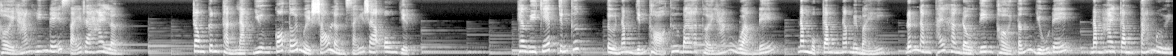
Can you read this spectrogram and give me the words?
Thời Hán Hiến đế xảy ra hai lần trong kinh thành Lạc Dương có tới 16 lần xảy ra ôn dịch. Theo ghi chép chính thức, từ năm Vĩnh Thọ thứ ba thời Hán Hoàng đế năm 157 đến năm Thái Khang đầu tiên thời Tấn Vũ đế năm 280,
